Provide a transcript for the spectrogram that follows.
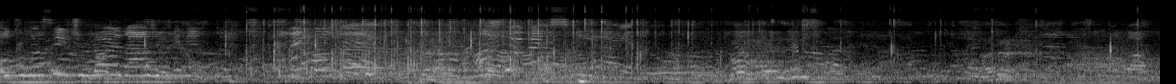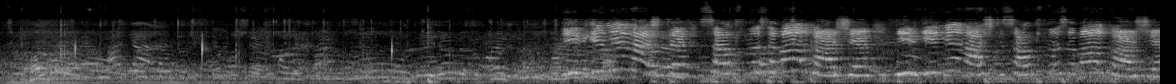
okuması için böyle davet ediyorum. Bilgimi yanaştı Samsun'a sabaha karşı. Bilgimi yanaştı Samsun'a sabaha karşı.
